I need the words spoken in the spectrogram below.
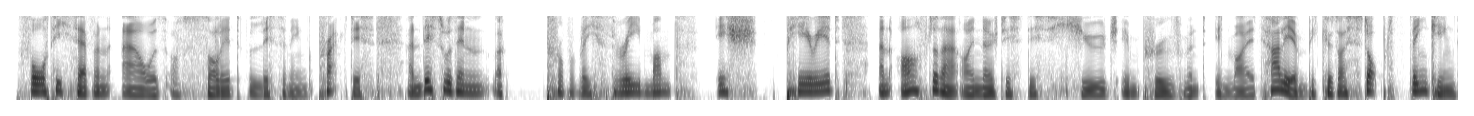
47 hours of solid listening practice. And this was in a probably three month ish period. And after that, I noticed this huge improvement in my Italian because I stopped thinking,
